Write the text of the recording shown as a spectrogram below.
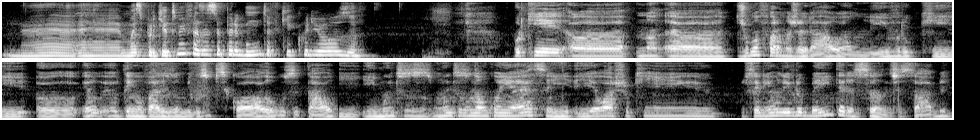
Né? É, mas por que tu me faz essa pergunta? Fiquei curioso. Porque, uh, na, uh, de uma forma geral, é um livro que uh, eu, eu tenho vários amigos psicólogos e tal, e, e muitos, muitos não conhecem, e, e, eu acho que seria um livro bem interessante, sabe?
